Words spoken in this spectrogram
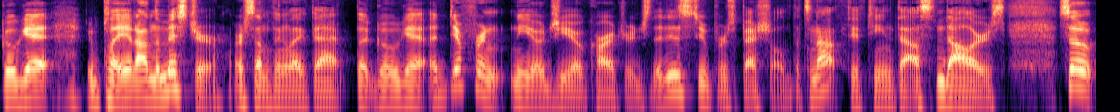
Go get, play it on the MiSTer or something like that. But go get a different Neo Geo cartridge that is super special, that's not $15,000. So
